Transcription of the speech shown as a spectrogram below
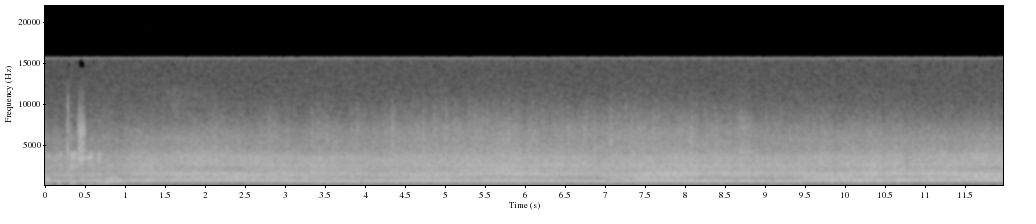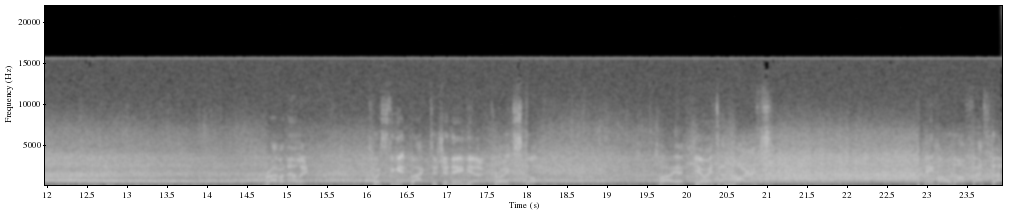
competition in the world. Ravanelli twisting it back to Juninho. Great stop by Hewitt and Morris. Can he hold off Festa?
